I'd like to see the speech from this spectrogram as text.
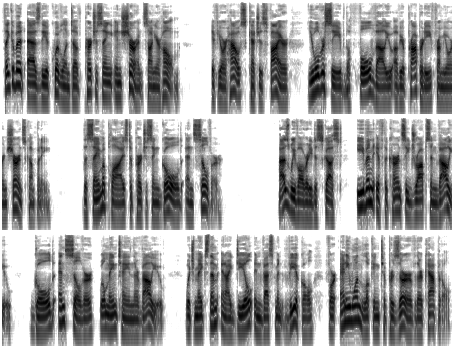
Think of it as the equivalent of purchasing insurance on your home. If your house catches fire, you will receive the full value of your property from your insurance company. The same applies to purchasing gold and silver. As we've already discussed, even if the currency drops in value, gold and silver will maintain their value, which makes them an ideal investment vehicle for anyone looking to preserve their capital.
